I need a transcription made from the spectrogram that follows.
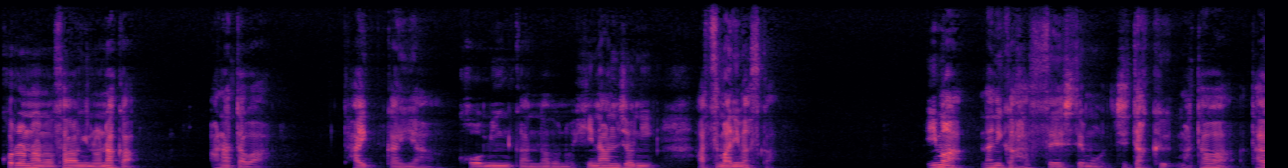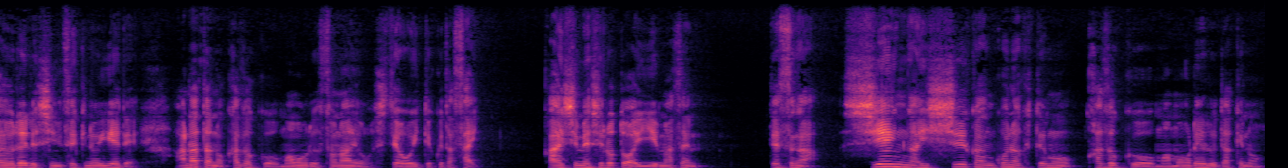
コロナの騒ぎの中、あなたは体育館や公民館などの避難所に集まりますか？今何か発生しても自宅または頼れる親戚の家であなたの家族を守る備えをしておいてください。買い占めしろとは言えません。ですが、支援が1週間来なくても家族を守れるだけの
